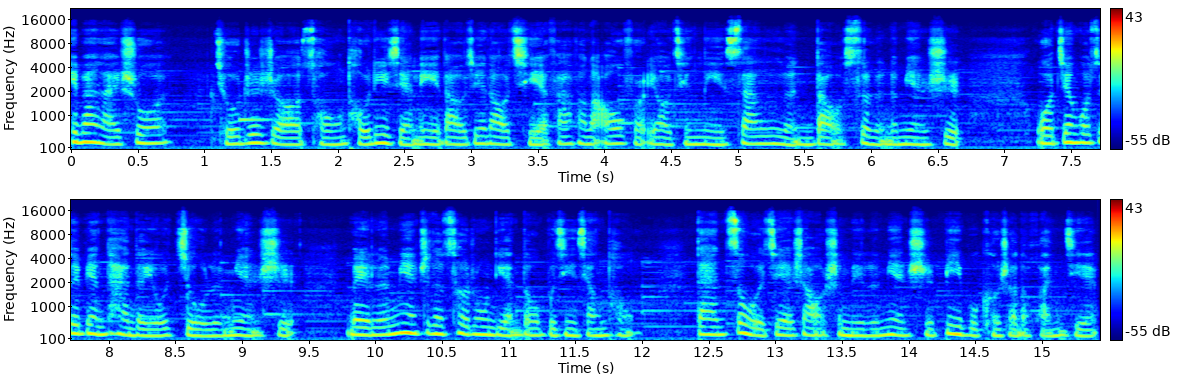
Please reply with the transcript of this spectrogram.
一般来说，求职者从投递简历到接到企业发放的 offer，要经历三轮到四轮的面试。我见过最变态的有九轮面试，每轮面试的侧重点都不尽相同。但自我介绍是每轮面试必不可少的环节。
